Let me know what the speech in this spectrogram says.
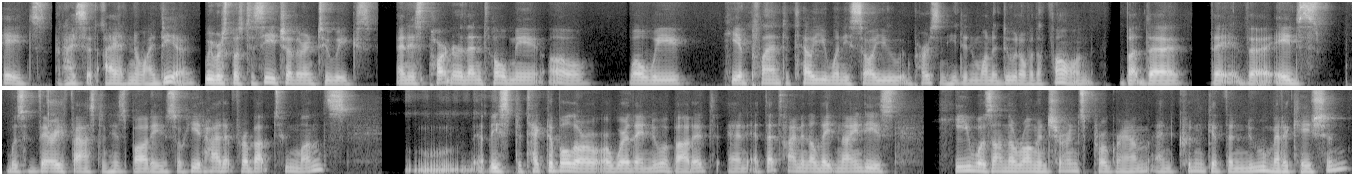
aids? And i said i had no idea. We were supposed to see each other in two weeks. And his partner then told me oh well we he had planned to tell you when he saw you in person. He didn't want to do it over the phone but the the the AIDS was very fast in his body. So he had had it for about two months, mm, at least detectable or, or where they knew about it. And at that time in the late 90s, he was on the wrong insurance program and couldn't get the new medication.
